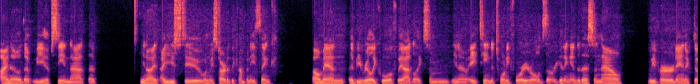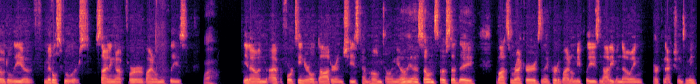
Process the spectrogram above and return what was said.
I know that we have seen that, that, you know, I, I used to, when we started the company, think, oh man, it'd be really cool if we had like some, you know, 18 to 24 year olds that were getting into this. And now we've heard anecdotally of middle schoolers signing up for Vinyl Me Please. Wow. You know, and I have a 14 year old daughter, and she's come home telling me, oh, yeah, so and so said they bought some records and they've heard of Vinyl Me Please, not even knowing her connection to me.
